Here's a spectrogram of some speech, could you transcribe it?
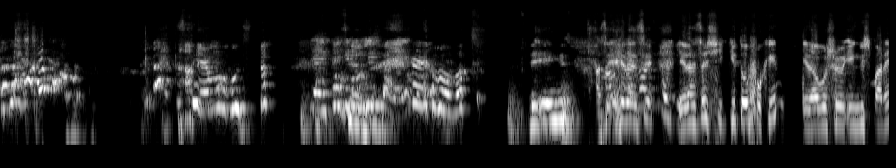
সেম অবস্থা। হ্যাঁ, বাবা। এই ইংলিশ আচ্ছা এরা হচ্ছে এরা হচ্ছে শিক্ষিত ফকির। এরা অবশ্য ইংলিশ পারে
